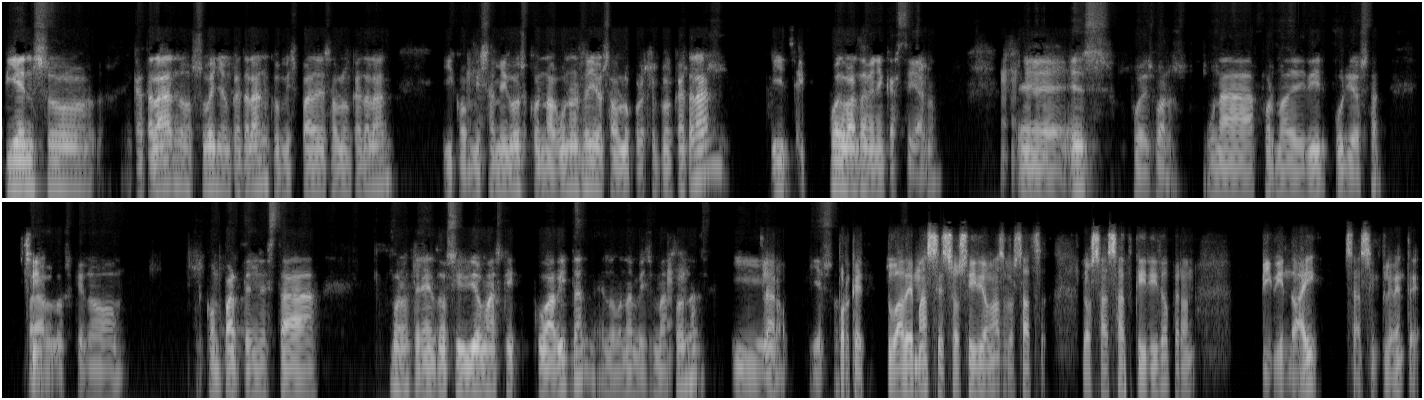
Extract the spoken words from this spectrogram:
pienso en catalán o sueño en catalán, con mis padres hablo en catalán y con mis amigos, con algunos de ellos hablo, por ejemplo, en catalán y puedo hablar también en castellano. Eh, es, pues bueno, una forma de vivir curiosa para los que no comparten esta, bueno, tener dos idiomas que cohabitan en una misma zona y, claro, y eso. Porque tú además esos idiomas los has, los has adquirido, perdón, viviendo ahí. O sea, simplemente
